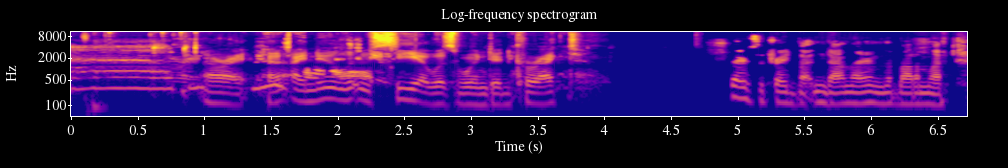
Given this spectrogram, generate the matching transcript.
All right. I, I knew Lucia was wounded, correct? There's the trade button down there in the bottom left.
